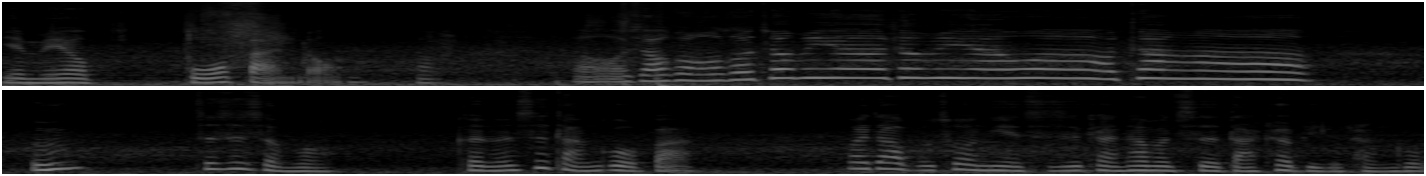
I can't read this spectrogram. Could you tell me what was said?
也没有薄板龙啊。然后小恐龙说：“救命啊！救命啊！哇，好烫啊！”嗯，这是什么？可能是糖果吧，味道不错，你也试试看。他们吃了达克比的糖果，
